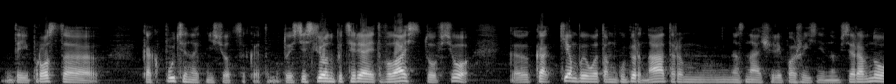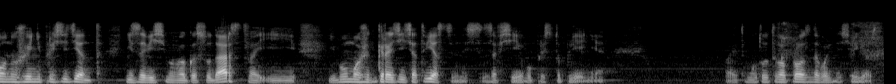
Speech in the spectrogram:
Да и просто как Путин отнесется к этому. То есть, если он потеряет власть, то все, как, кем бы его там губернатором назначили пожизненным, все равно он уже не президент независимого государства, и ему может грозить ответственность за все его преступления. Поэтому тут вопрос довольно серьезный.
